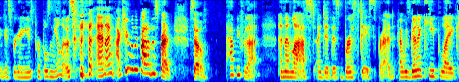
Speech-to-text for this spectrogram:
I guess we're going to use purples and yellows. and I'm actually really proud of the spread. So happy for that. And then last, I did this birthday spread. I was gonna keep like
